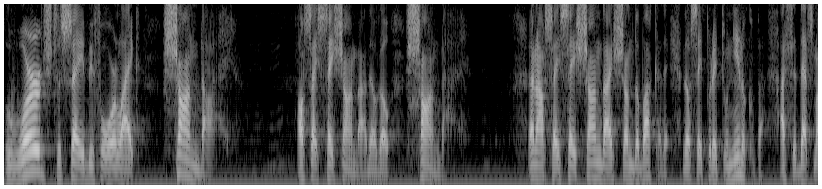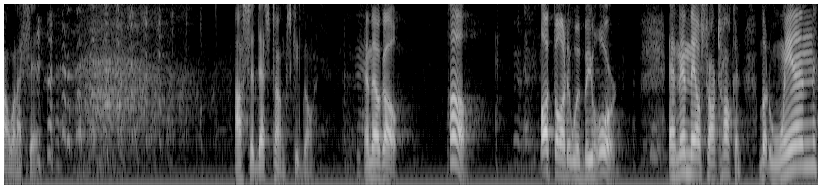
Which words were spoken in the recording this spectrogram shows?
words to say before, like Shandai. I'll say, say Shandai. They'll go, Shandai. And I'll say, say Shandai Shandabaka. They'll say Pretuninokupa. I said, that's not what I said. I said, that's tongues. Keep going. And they'll go, oh, I thought it would be hard. And then they'll start talking. But when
